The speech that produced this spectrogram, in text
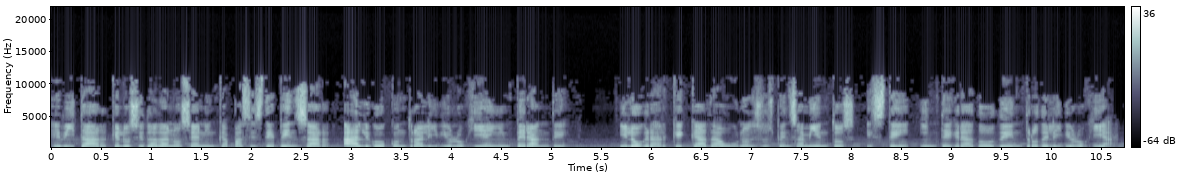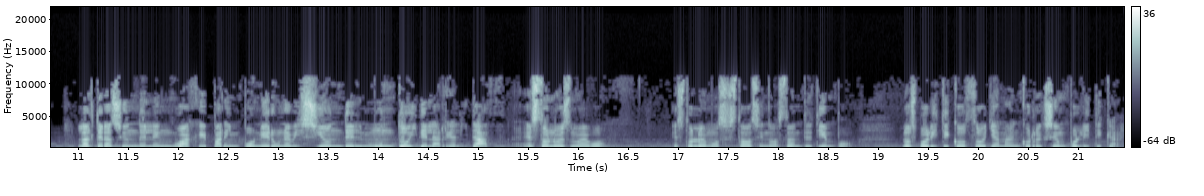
Evitar que los ciudadanos sean incapaces de pensar algo contra la ideología imperante y lograr que cada uno de sus pensamientos esté integrado dentro de la ideología. La alteración del lenguaje para imponer una visión del mundo y de la realidad. Esto no es nuevo. Esto lo hemos estado haciendo bastante tiempo. Los políticos lo llaman corrección política,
